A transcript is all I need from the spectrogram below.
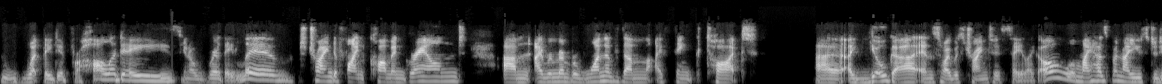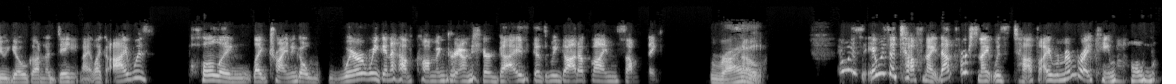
what they did for holidays, you know, where they lived, trying to find common ground. Um, I remember one of them, I think, taught uh, a yoga. And so I was trying to say like, oh, well, my husband, I used to do yoga on a date night. Like I was pulling, like trying to go, where are we going to have common ground here, guys? Because we got to find something. Right. So it was, it was a tough night. That first night was tough. I remember I came home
